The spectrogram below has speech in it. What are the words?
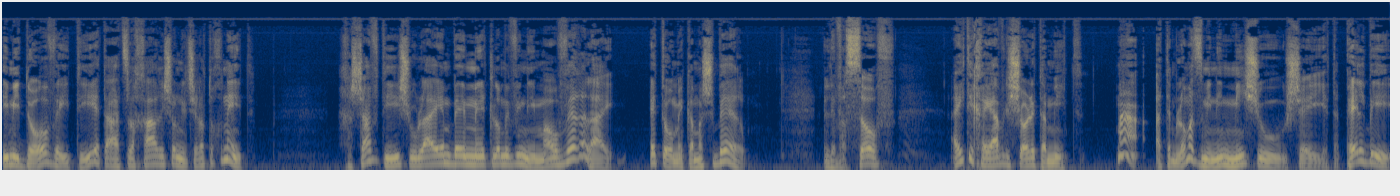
עם עידו ואיתי את ההצלחה הראשונית של התוכנית. חשבתי שאולי הם באמת לא מבינים מה עובר עליי, את עומק המשבר. לבסוף, הייתי חייב לשאול את עמית, מה, אתם לא מזמינים מישהו שיטפל בי?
